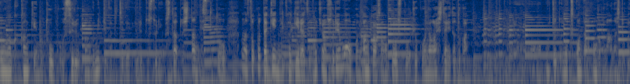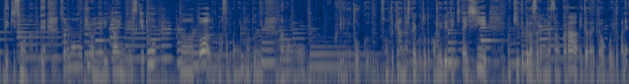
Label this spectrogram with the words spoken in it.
音楽関係のトークをする番組っていう形でゆるっとストリームスタートしたんですけど、まあ、そこだけに限らずもちろんそれもこのアンカーさんを通すと曲を流したりだとか、もうちょっとね突っ込んだ音楽の話とできそうなのでそれももちろんやりたいんですけどあとは、まあ、そこに本当にあのフリーのトークその時話したいこととかも入れていきたいし、まあ、聞いてくださる皆さんからいただいたお声とかね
